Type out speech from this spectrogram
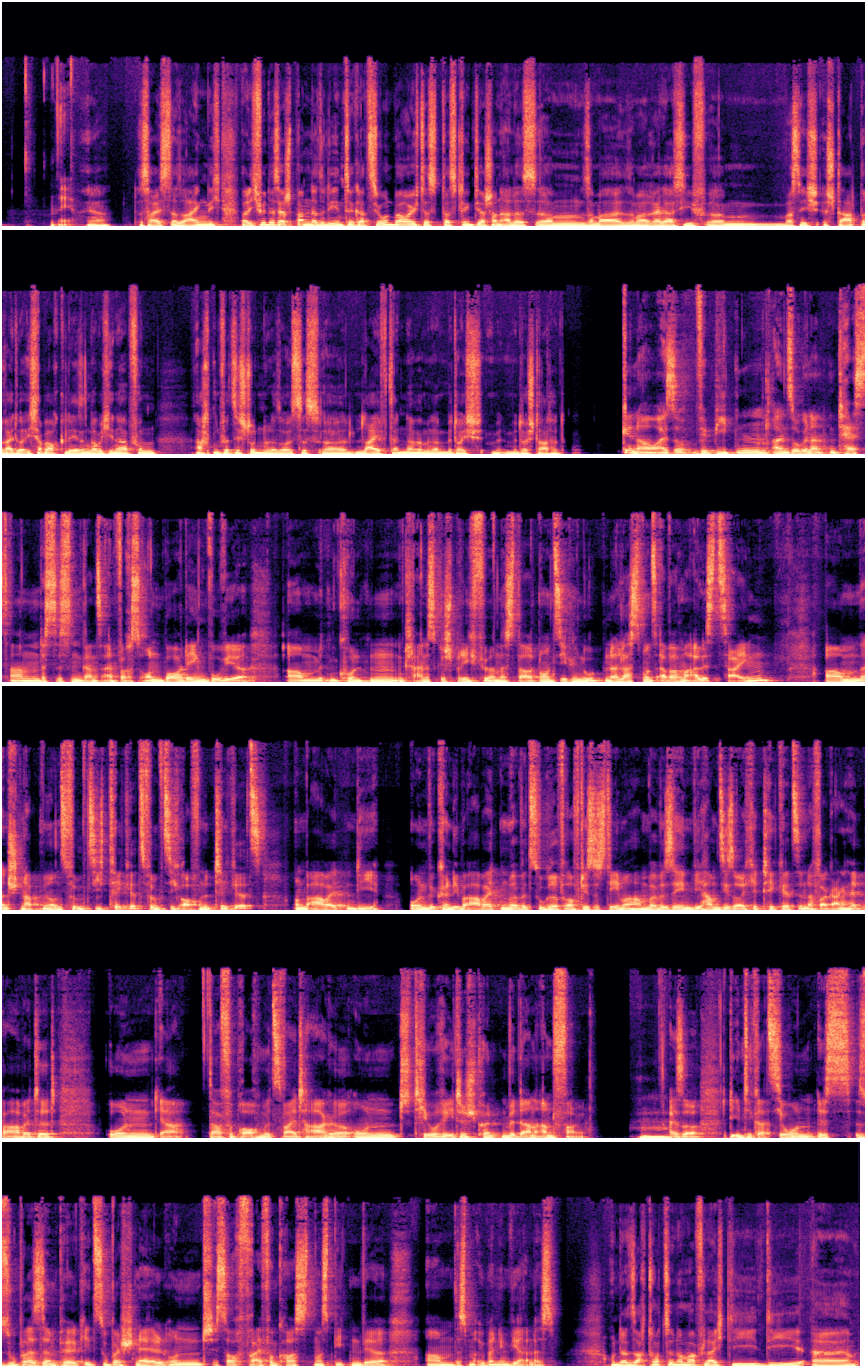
Nee. Ja. Das heißt also eigentlich, weil ich finde das ja spannend, also die Integration bei euch, das, das klingt ja schon alles, ähm, sag mal, sag mal relativ, ähm, was nicht, startbereit. Ich habe auch gelesen, glaube ich, innerhalb von 48 Stunden oder so ist das äh, live dann, ne, wenn man dann mit euch, mit, mit euch startet. Genau, also wir bieten einen sogenannten Test an. Das ist ein ganz einfaches Onboarding, wo wir ähm, mit einem Kunden ein kleines Gespräch führen. Das dauert 90 Minuten. Da lassen wir uns einfach mal alles zeigen. Ähm, dann schnappen wir uns 50 Tickets, 50 offene Tickets und bearbeiten die. Und wir können die bearbeiten, weil wir Zugriff auf die Systeme haben, weil wir sehen, wie haben sie solche Tickets in der Vergangenheit bearbeitet. Und ja, dafür brauchen wir zwei Tage und theoretisch könnten wir dann anfangen. Hm. Also die Integration ist super simpel, geht super schnell und ist auch frei von Kosten. Das bieten wir, ähm, das übernehmen wir alles. Und dann sag trotzdem nochmal vielleicht die, die äh,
